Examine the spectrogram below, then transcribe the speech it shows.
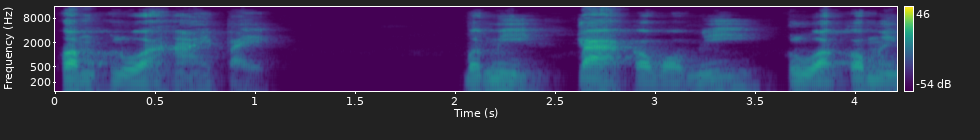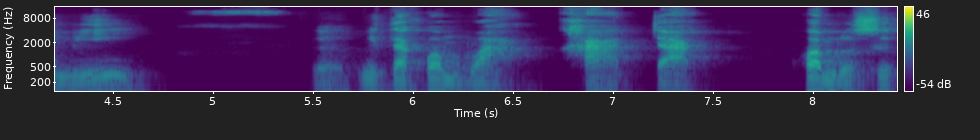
ความกลัวหายไปบ่มีกล้าก็บ่มี กลัวก็ไม่มี เออมีแต่ความว่างขาดจากความรู้สึก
